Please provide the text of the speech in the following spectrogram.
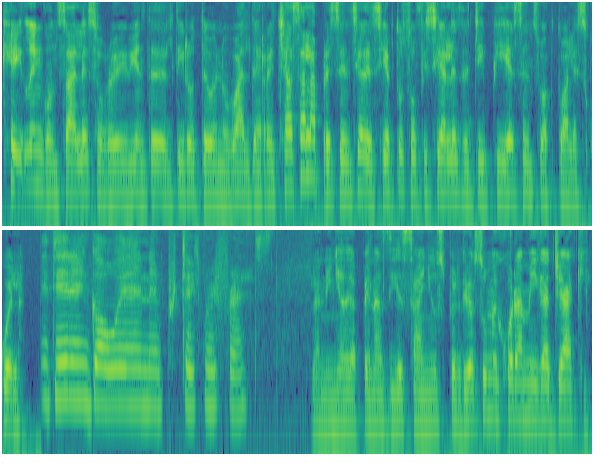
Caitlin González, sobreviviente del tiroteo en Uvalde, rechaza la presencia de ciertos oficiales de GPS en su actual escuela. La niña de apenas 10 años perdió a su mejor amiga Jackie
